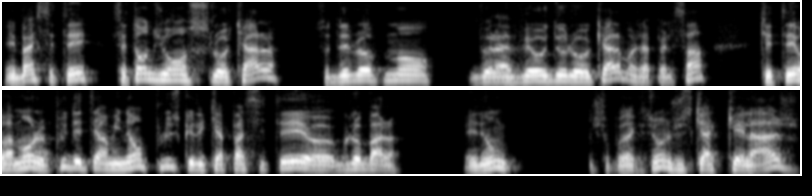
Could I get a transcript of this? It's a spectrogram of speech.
et bah c'était cette endurance locale, ce développement de la VO2 locale, moi j'appelle ça, qui était vraiment le plus déterminant, plus que les capacités euh, globales. Et donc, je te pose la question, jusqu'à quel âge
